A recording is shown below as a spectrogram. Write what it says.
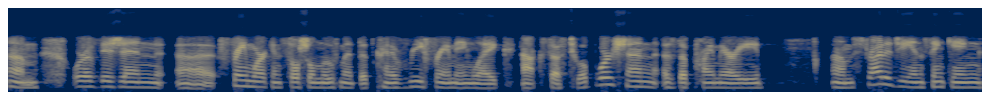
Um, or a vision uh, framework and social movement that's kind of reframing like access to abortion as the primary um, strategy and thinking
